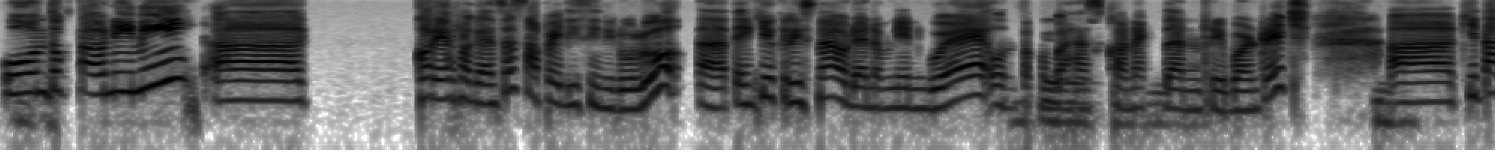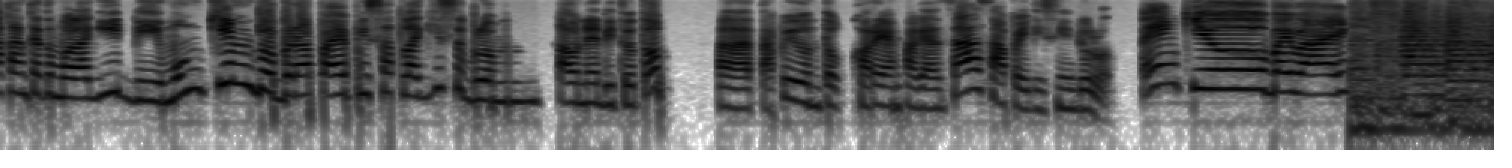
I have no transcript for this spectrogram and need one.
Untuk tahun ini eh, Korea Vaganza sampai di sini dulu. Eh, thank you Krisna udah nemenin gue untuk membahas Connect dan Reborn Rich. Eh, kita akan ketemu lagi di mungkin beberapa episode lagi sebelum tahunnya ditutup. Eh, tapi untuk Korea Vaganza sampai di sini dulu. Thank you. Bye bye.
